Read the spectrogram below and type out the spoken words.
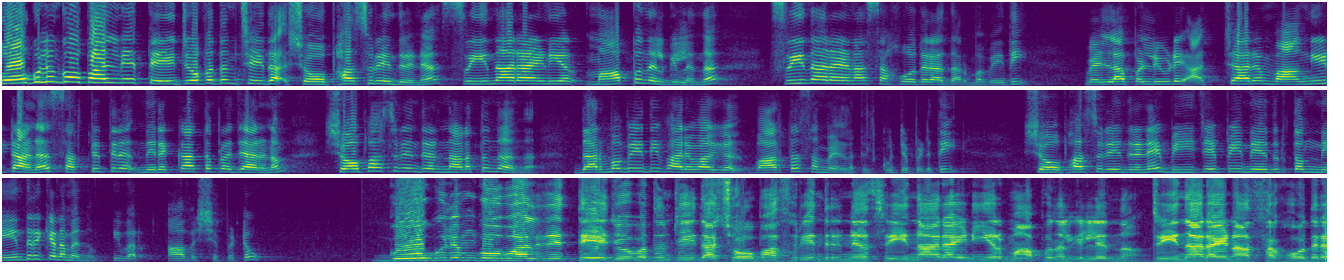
ഗോകുലം ഗോപാലിനെ തേജോവധം ചെയ്ത ശോഭാ സുരേന്ദ്രന് ശ്രീനാരായണീയർ മാപ്പ് നൽകില്ലെന്ന് ശ്രീനാരായണ സഹോദര ധർമ്മവേദി. വെള്ളാപ്പള്ളിയുടെ അച്ചാരം വാങ്ങിയിട്ടാണ് സത്യത്തിന് നിരക്കാത്ത പ്രചാരണം ശോഭാ സുരേന്ദ്രൻ നടത്തുന്നതെന്ന് ധർമ്മവേദി ഭാരവാഹികൾ വാർത്താ സമ്മേളനത്തിൽ കുറ്റപ്പെടുത്തി. ശോഭാ സുരേന്ദ്രനെ ബി നേതൃത്വം നിയന്ത്രിക്കണമെന്നും ഇവർ ആവശ്യപ്പെട്ടു. ഗോകുലം ഗോപാലനെ തേജോവധം ചെയ്ത ശോഭാ സുരേന്ദ്രന് ശ്രീനാരായണീയർ മാപ്പ് നൽകില്ലെന്ന് ശ്രീനാരായണ സഹോദര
